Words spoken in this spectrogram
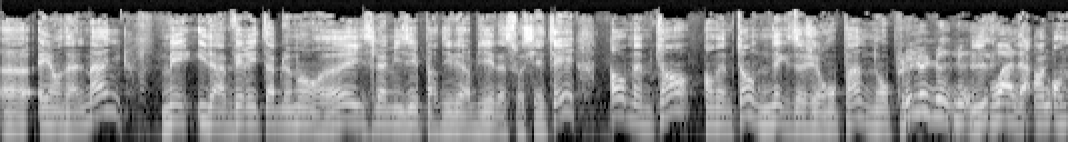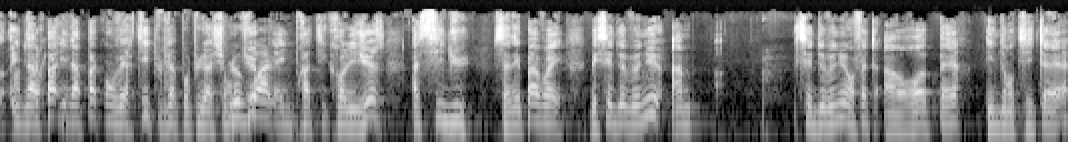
euh, et en Allemagne. Mais il a véritablement réislamisé par divers biais la société. En même temps, en même temps, n'exagérons pas non plus. Le, le, voile en il n'a pas, pas, converti toute la population le turque à une pratique religieuse assidue. Ça n'est pas vrai. Mais c'est devenu un, c'est devenu en fait un repère identitaire.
